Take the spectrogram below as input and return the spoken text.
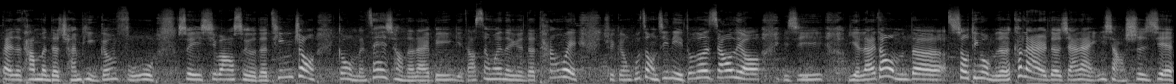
带着他们的产品跟服务。所以希望所有的听众跟我们在场的来宾，也到三威能源的摊位去跟胡总经理多多交流，以及也来到我们的收听我们的克莱尔的展览异想世界，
